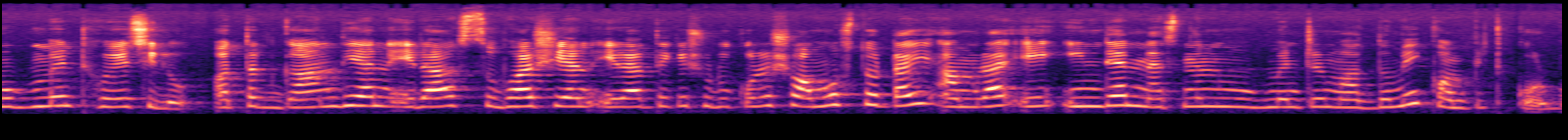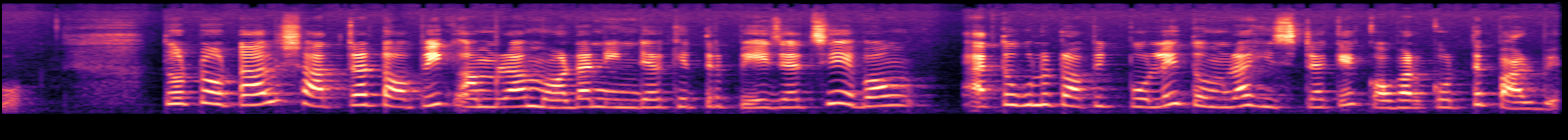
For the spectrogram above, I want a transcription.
মুভমেন্ট হয়েছিল, অর্থাৎ গান্ধিয়ান এরা সুভাষিয়ান এরা থেকে শুরু করে সমস্তটাই আমরা এই ইন্ডিয়ান ন্যাশনাল মুভমেন্টের মাধ্যমেই কমপ্লিট করব। তো টোটাল সাতটা টপিক আমরা মডার্ন ইন্ডিয়ার ক্ষেত্রে পেয়ে যাচ্ছি এবং এতগুলো টপিক পড়লেই তোমরা হিস্ট্রাকে কভার করতে পারবে।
